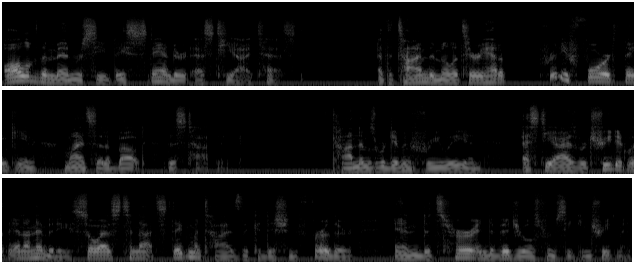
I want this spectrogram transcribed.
all of the men received a standard STI test. At the time, the military had a pretty forward thinking mindset about this topic. Condoms were given freely, and STIs were treated with anonymity so as to not stigmatize the condition further and deter individuals from seeking treatment.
